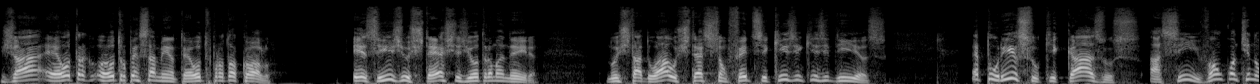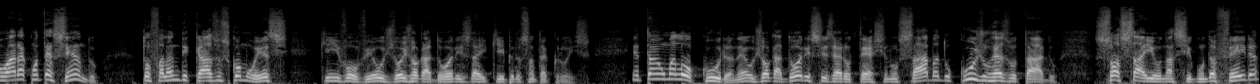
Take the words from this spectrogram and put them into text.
já é outra, outro pensamento, é outro protocolo. Exige os testes de outra maneira. No estadual, os testes são feitos de 15 em 15 dias. É por isso que casos assim vão continuar acontecendo. Estou falando de casos como esse que envolveu os dois jogadores da equipe do Santa Cruz. Então é uma loucura, né? Os jogadores fizeram o teste no sábado, cujo resultado só saiu na segunda-feira,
